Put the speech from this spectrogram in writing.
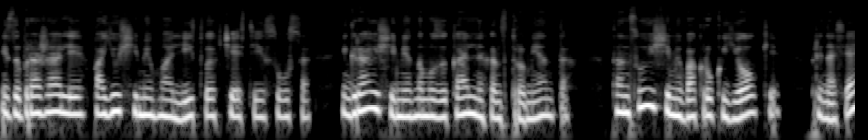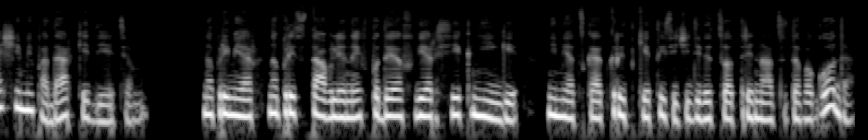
изображали поющими молитвы в честь Иисуса, играющими на музыкальных инструментах, танцующими вокруг елки, приносящими подарки детям. Например, на представленной в PDF-версии книги немецкой открытки 1913 года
